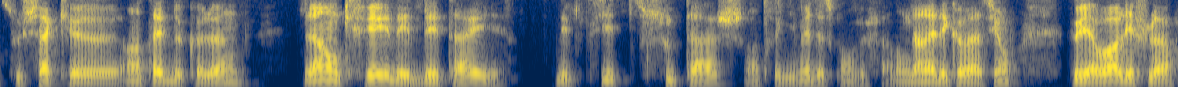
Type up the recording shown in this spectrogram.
sous chaque euh, en-tête de colonne, là, on crée des détails, des petites sous-tâches, entre guillemets, de ce qu'on veut faire. Donc, dans la décoration, il peut y avoir les fleurs.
